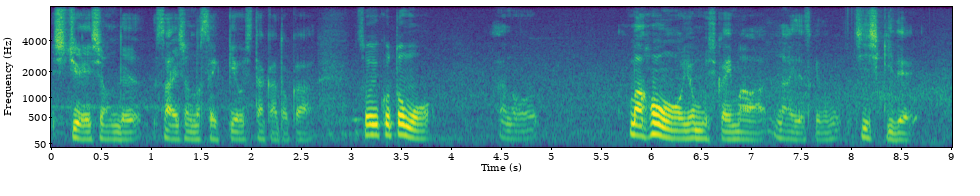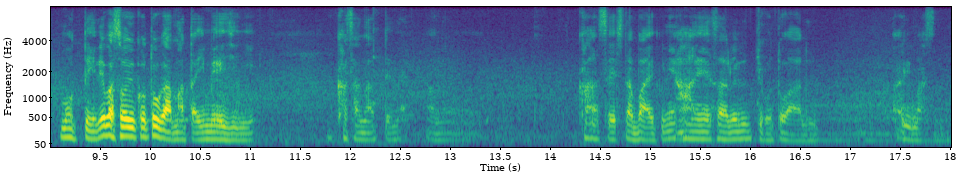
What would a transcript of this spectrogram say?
シチュエーションで最初の設計をしたかとかそういうこともあのまあ本を読むしか今はないですけども知識で持っていればそういうことがまたイメージに重なってねあの完成したバイクに反映されるってことはあるあります、ね。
